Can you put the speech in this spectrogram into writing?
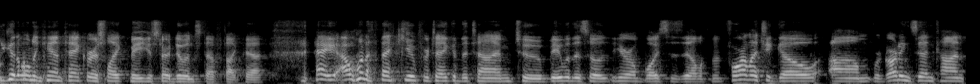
you get old and cantankerous like me, you start doing stuff like that. Hey, I want to thank you for taking the time to be with us here on Voices of the ElePHPant. Before I let you go, um, regarding ZendCon,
